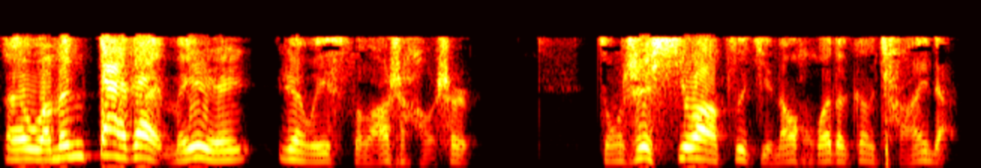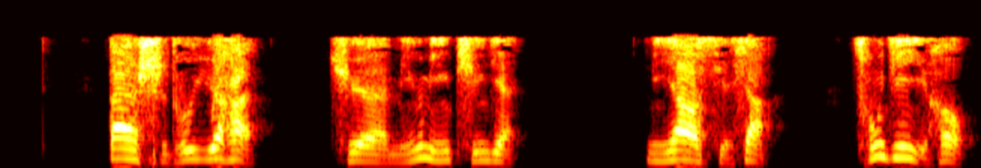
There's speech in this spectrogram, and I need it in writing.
呃，我们大概没人。认为死亡是好事总是希望自己能活得更长一点。但使徒约翰却明明听见，你要写下：从今以后，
